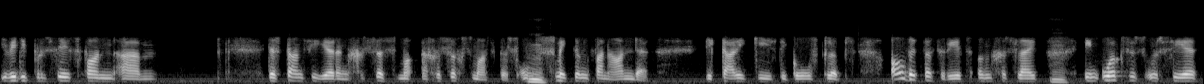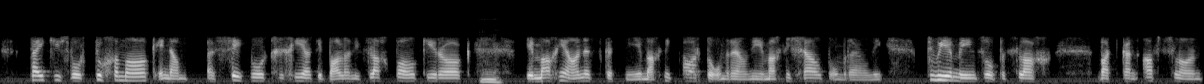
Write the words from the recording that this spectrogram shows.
Jy weet die proses van ehm um, distansiering, gesigsmaskers, hmm. ontsmetting van hande die karretjies, die golfklubs, al dit was reeds ingesluit hmm. en ook soos oorsee pypies word toegemaak en dan 'n set word gegee as die bal aan die vlagpaaltjie raak. Hmm. Jy mag nie hande skud nie, jy mag nie kaarte omruil nie, jy mag nie geld omruil nie. Twee mense op 'n slag wat kan afslaan,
